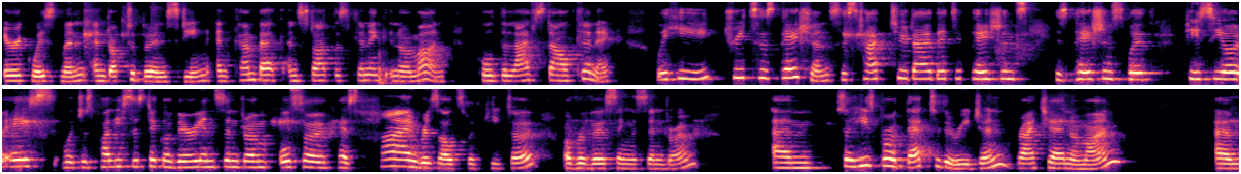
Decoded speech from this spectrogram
Eric Westman and Dr. Bernstein, and come back and start this clinic in Oman called the Lifestyle Clinic, where he treats his patients, his type 2 diabetic patients, his patients with PCOS, which is polycystic ovarian syndrome, also has high results with keto of reversing the syndrome. Um, so he's brought that to the region right here in Oman um,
